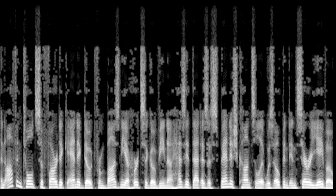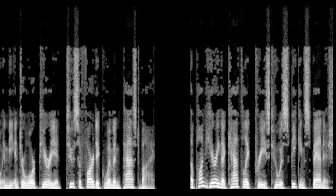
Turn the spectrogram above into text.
An often told Sephardic anecdote from Bosnia-Herzegovina has it that as a Spanish consulate was opened in Sarajevo in the interwar period, two Sephardic women passed by. Upon hearing a Catholic priest who was speaking Spanish,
